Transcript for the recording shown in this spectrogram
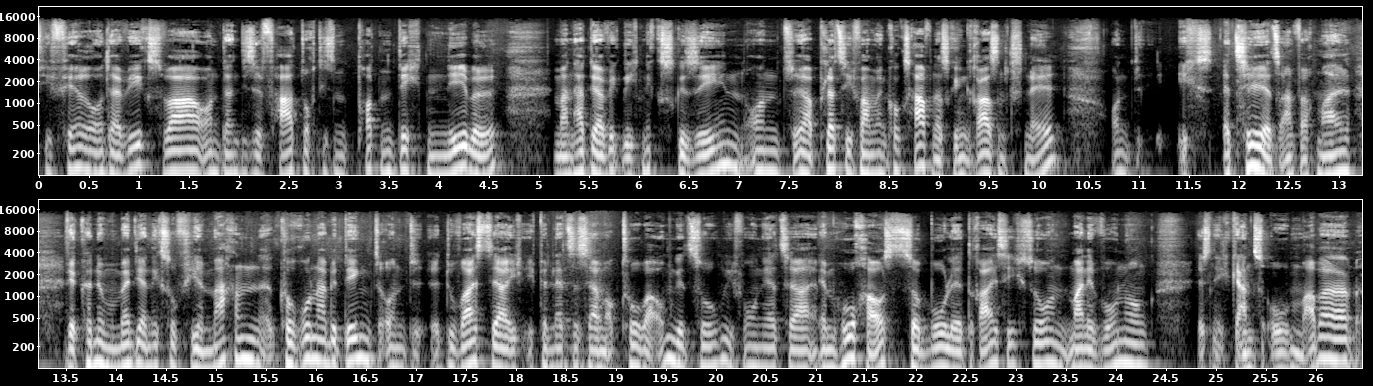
die Fähre unterwegs war und dann diese Fahrt durch diesen pottendichten Nebel. Man hat ja wirklich nichts gesehen und ja, plötzlich waren wir in Cuxhaven. Das ging rasend schnell und ich erzähle jetzt einfach mal, wir können im Moment ja nicht so viel machen, Corona bedingt. Und äh, du weißt ja, ich, ich bin letztes Jahr im Oktober umgezogen. Ich wohne jetzt ja im Hochhaus zur Bohle 30 so und meine Wohnung ist nicht ganz oben, aber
